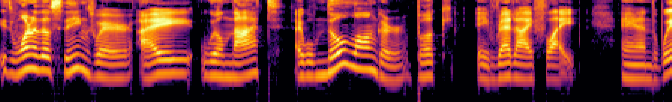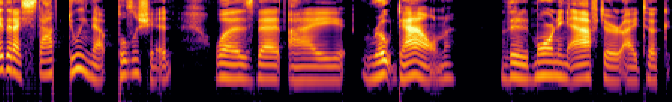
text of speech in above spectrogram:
it's one of those things where I will not I will no longer book a red eye flight. And the way that I stopped doing that bullshit was that I wrote down the morning after I took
